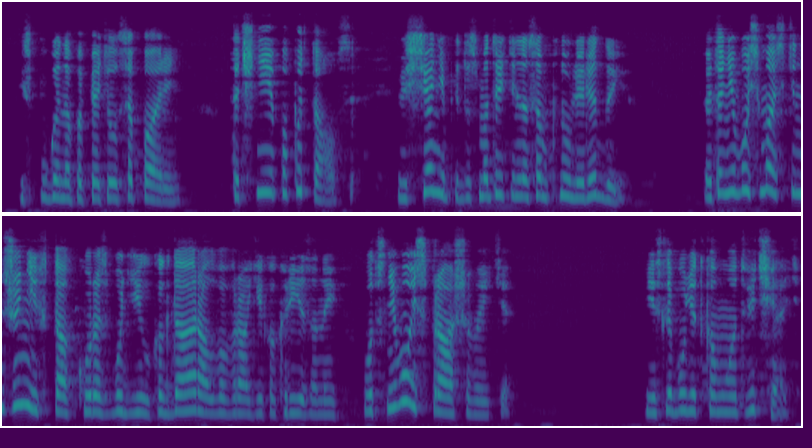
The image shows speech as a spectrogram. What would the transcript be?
— испуганно попятился парень. Точнее, попытался. Вещане предусмотрительно сомкнули ряды. Это, небось, Маськин жених такку разбудил, когда орал во враге, как резаный. Вот с него и спрашивайте. Если будет кому отвечать,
